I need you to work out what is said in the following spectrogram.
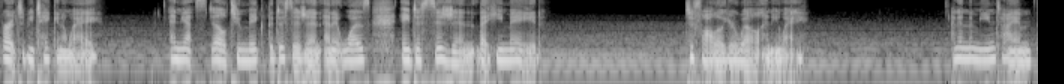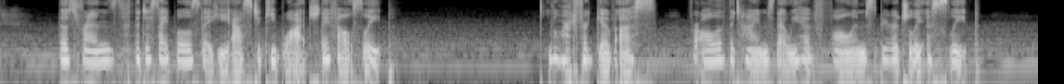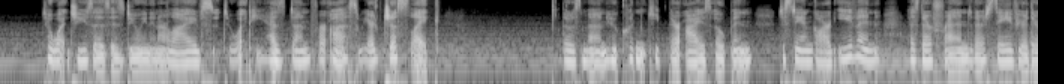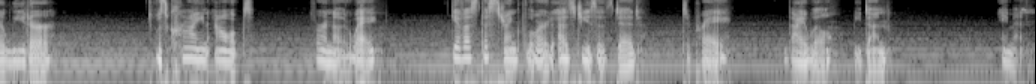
for it to be taken away and yet still to make the decision. And it was a decision that he made to follow your will anyway. And in the meantime, those friends, the disciples that he asked to keep watch, they fell asleep. Lord, forgive us for all of the times that we have fallen spiritually asleep to what Jesus is doing in our lives, to what he has done for us. We are just like those men who couldn't keep their eyes open to stand guard, even as their friend, their savior, their leader was crying out for another way. Give us the strength, Lord, as Jesus did, to pray, Thy will be done. Amen.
